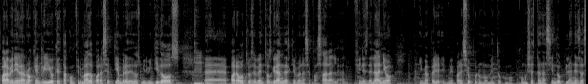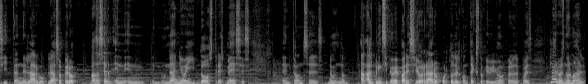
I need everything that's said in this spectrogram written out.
para venir a Rock en Rio, que está confirmado para septiembre de 2022, mm. eh, para otros eventos grandes que van a pasar al fines del año y me, me, pareció por un momento como, ¿cómo ya están haciendo planes así tan de largo plazo? Pero vas a hacer en, en, un año y dos, tres meses. Entonces, no, no, al, principio me pareció raro por todo el contexto que vivimos, pero después, claro, es normal.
